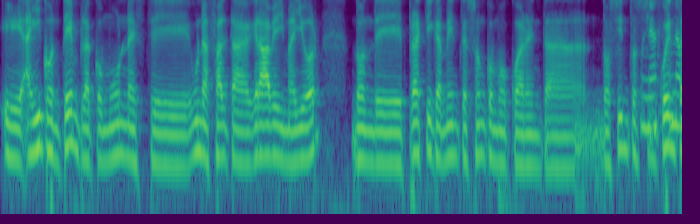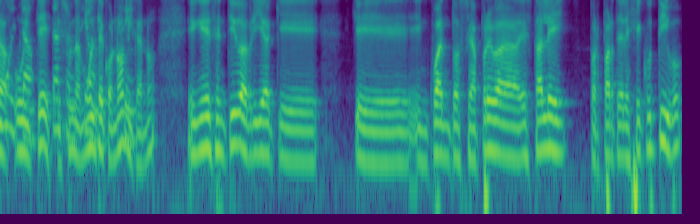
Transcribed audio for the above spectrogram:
eh, ahí contempla como una, este, una falta grave y mayor donde prácticamente son como 40, 250 UIT, es una multa económica, ¿no? En ese sentido habría que, que en cuanto se aprueba esta ley, por parte del Ejecutivo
